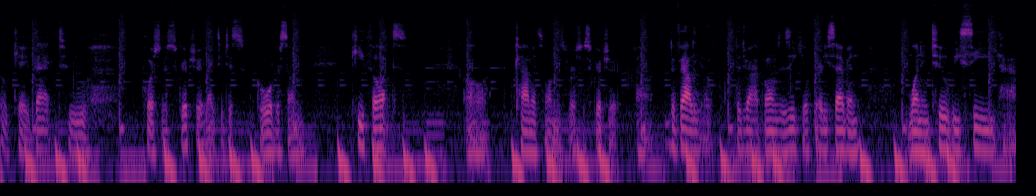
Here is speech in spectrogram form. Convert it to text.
Okay, back to portion of scripture. I'd like to just go over some key thoughts or comments on this verse of scripture. Uh, the valley of the dry bones, Ezekiel 37, 1 and 2, we see how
